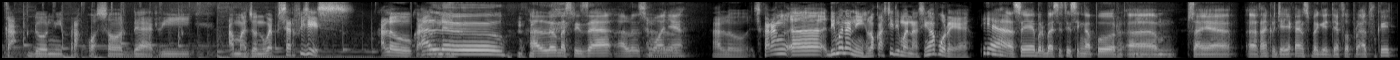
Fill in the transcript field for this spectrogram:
Kak Doni Prakoso dari Amazon Web Services. Halo Kak Halo. Doni. Halo Mas Riza. Halo semuanya. Halo. Sekarang uh, di mana nih? Lokasi di mana? Singapura ya? Iya, saya berbasis di Singapura. Um, saya uh, kan kerjanya kan sebagai developer advocate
